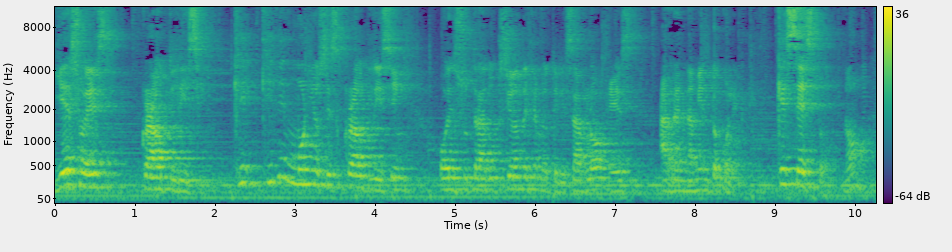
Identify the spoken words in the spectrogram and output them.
Y eso es crowd leasing. ¿Qué, qué demonios es crowd leasing? O en su traducción, déjenme utilizarlo, es arrendamiento colectivo. ¿Qué es esto? ¿No?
